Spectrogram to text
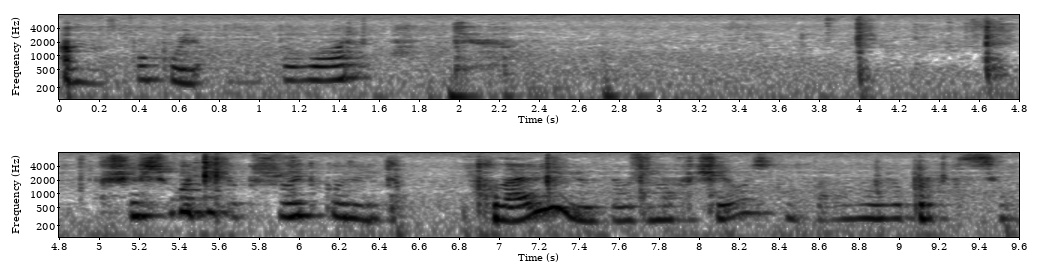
А в нас популярний товар. Що сьогодні так швидко відклеюю, я вже навчилась, напевно, вже професійно.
